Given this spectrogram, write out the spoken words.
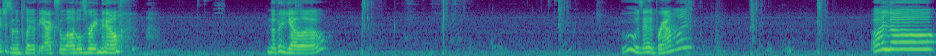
I just want to play with the axolotls right now. Another yellow. Ooh, is that a brown one? Oh, hello!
